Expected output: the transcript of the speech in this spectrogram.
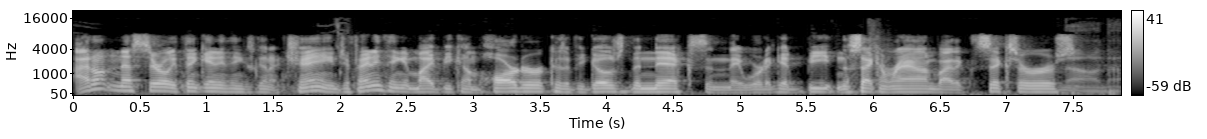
I don't necessarily think anything's going to change. If anything, it might become harder because if he goes to the Knicks and they were to get beat in the second round by the Sixers, No, no.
